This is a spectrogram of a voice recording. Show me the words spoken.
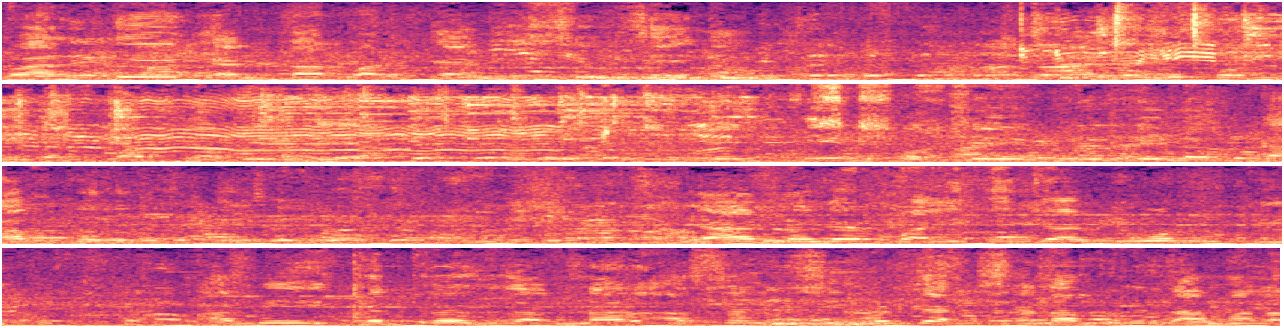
भारतीय जनता पार्टी आणि शिवसेना आणि रिपब्लिकन पार्टी ऑफ इंडिया. हे तीन पक्ष एकजुटीनं काम करत होते. या नगरपालिकेच्या निवडणुकीत आम्ही एकत्र लढणार असं शेवटच्या क्षणापर्यंत आम्हाला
